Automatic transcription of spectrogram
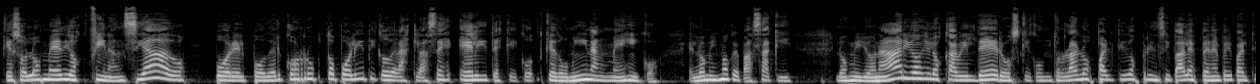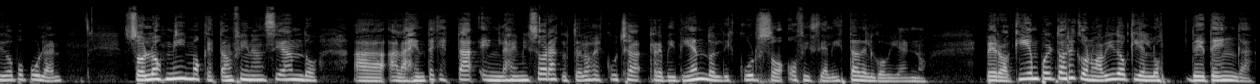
que son los medios financiados por el poder corrupto político de las clases élites que, que, dominan México. Es lo mismo que pasa aquí. Los millonarios y los cabilderos que controlan los partidos principales, PNP y Partido Popular, son los mismos que están financiando a, a, la gente que está en las emisoras, que usted los escucha repitiendo el discurso oficialista del gobierno. Pero aquí en Puerto Rico no ha habido quien los detenga.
